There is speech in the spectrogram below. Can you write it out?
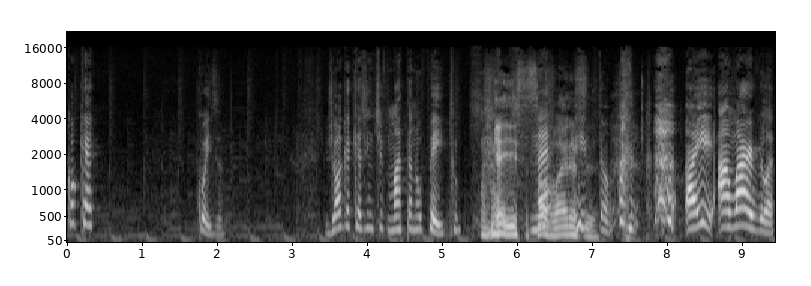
qualquer coisa. Joga que a gente mata no peito. É isso, só né? vai, né? Então. Aí, a Marvila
